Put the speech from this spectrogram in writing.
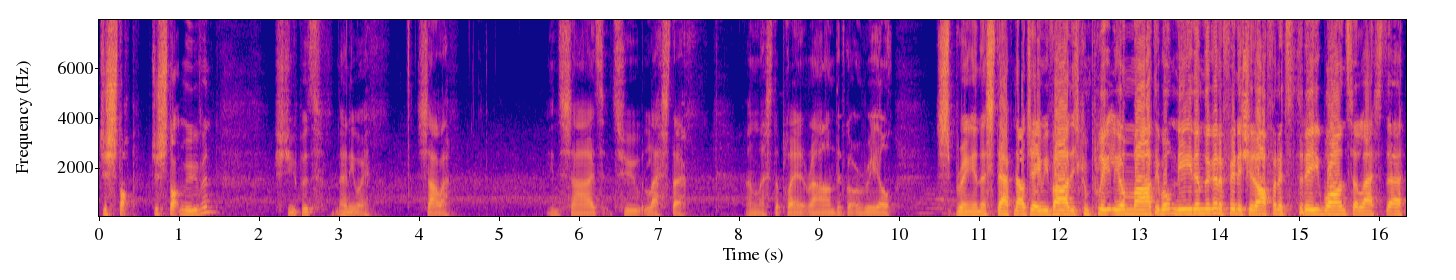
just stop. Just stop moving. Stupid. Anyway, Salah inside to Leicester, and Leicester playing it round. They've got a real spring in the step. Now Jamie Vardy's completely unmarked. They won't need him. They're going to finish it off, and it's 3-1 to Leicester.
